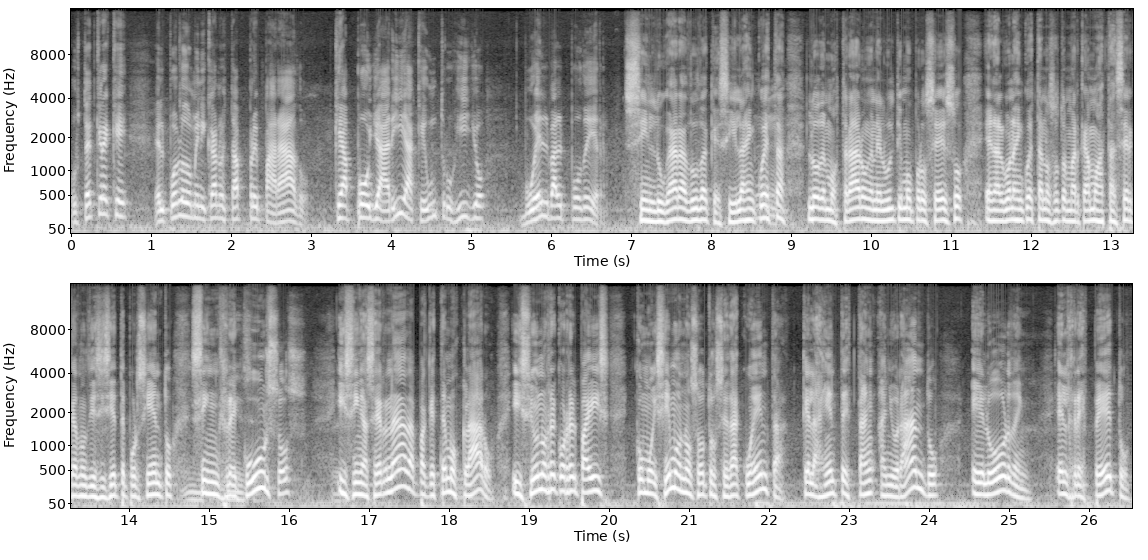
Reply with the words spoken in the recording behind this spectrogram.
¿usted cree que el pueblo dominicano está preparado, que apoyaría que un Trujillo vuelva al poder? Sin lugar a duda que sí. Las encuestas lo demostraron en el último proceso. En algunas encuestas nosotros marcamos hasta cerca de un 17% sin recursos y sin hacer nada para que estemos claros. Y si uno recorre el país como hicimos nosotros, se da cuenta que la gente está añorando el orden, el respeto.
